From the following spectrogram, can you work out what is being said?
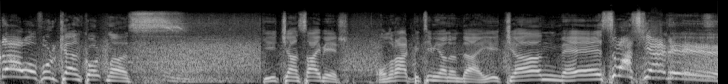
Bravo Furkan Korkmaz! Yiğitcan Saybir. Onur Alp bitim yanında. Yiğitcan ve smaç geldi.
